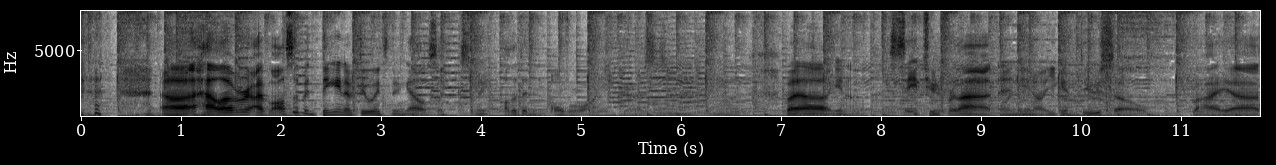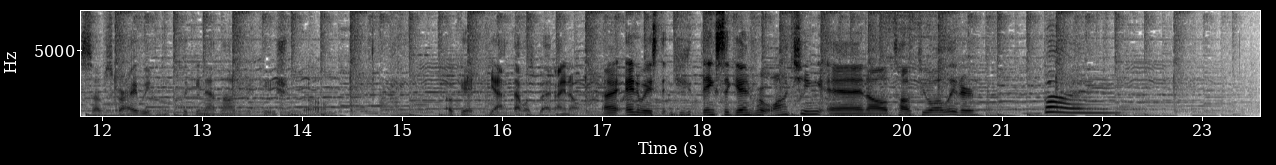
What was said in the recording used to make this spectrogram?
uh, however, I've also been thinking of doing something else, like something other than Overwatch. But uh, you know, stay tuned for that, and you know, you can do so by uh, subscribing and clicking that notification bell. Okay, yeah, that was bad. I know. Uh, anyways, th- thanks again for watching, and I'll talk to you all later.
